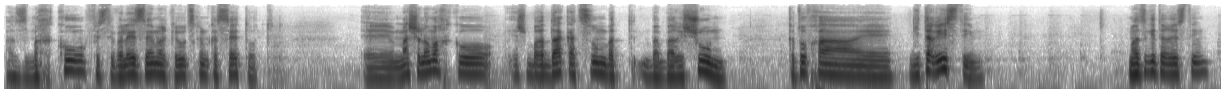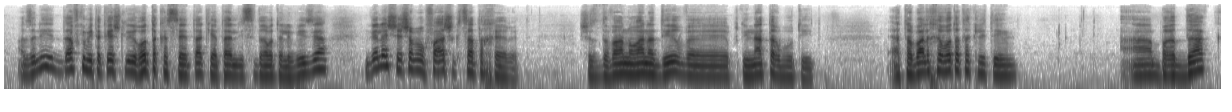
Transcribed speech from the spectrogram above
אז מחקו פסטיבלי זמר כי היו צריכים קסטות. אה, מה שלא מחקו, יש ברדק עצום ברישום. כתוב לך אה, גיטריסטים. מה זה גיטריסטים? אז אני דווקא מתעקש לראות את הקסטה, כי הייתה לי סדרה בטלוויזיה, מגלה שיש שם הופעה שקצת אחרת. שזה דבר נורא נדיר ופנינה תרבותית. אתה בא לחברות התקליטים, הברדק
